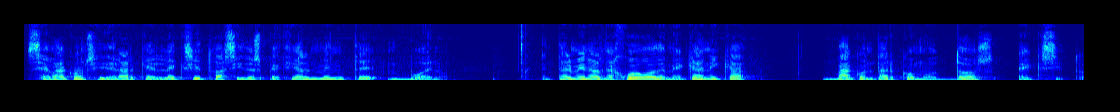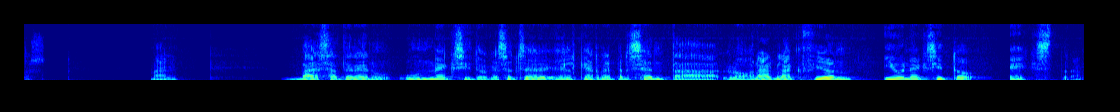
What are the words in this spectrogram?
se va a considerar que el éxito ha sido especialmente bueno. En términos de juego de mecánica, va a contar como dos éxitos. ¿Vale? Vas a tener un éxito que es el, que representa lograr la acción y un éxito extra.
